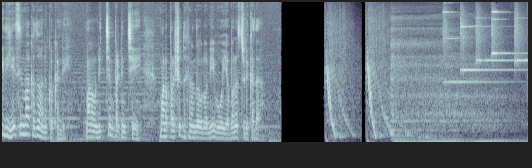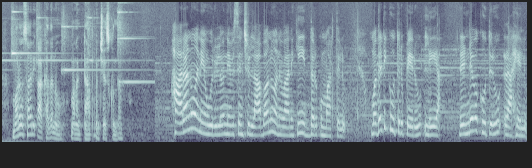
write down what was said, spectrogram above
ఇది ఏ సినిమా కదో అనుకోకండి. మనం నిత్యం పఠించే మన పరిశుద్ధ గ్రంథంలోని ఓ యవనస్తుడి కథ. మరోసారి ఆ కథను మనం జ్ఞాపకం చేసుకుందాం. హారాను అనే ఊరిలో నివసించు లాబాను అనువానికి ఇద్దరు కుమార్తెలు. మొదటి కూతురు పేరు లేయా రెండవ కూతురు రాహేలు.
